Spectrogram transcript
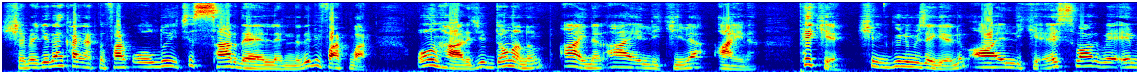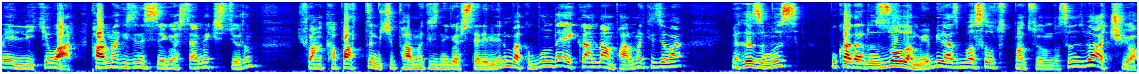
Şebekeden kaynaklı fark olduğu için SAR değerlerinde de bir fark var. Onun harici donanım aynen A52 ile aynı. Peki şimdi günümüze gelelim. A52s var ve M52 var. Parmak izini size göstermek istiyorum. Şu an kapattığım için parmak izini gösterebilirim. Bakın bunda ekrandan parmak izi var. Ve hızımız bu kadar hızlı olamıyor. Biraz basılı tutmak zorundasınız ve açıyor.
